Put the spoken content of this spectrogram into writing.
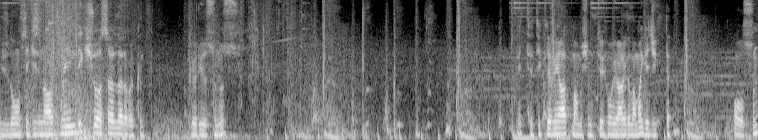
%18'in altına indik. Şu hasarlara bakın. Görüyorsunuz. E, tetiklemeyi atmamışım. Tüh o yargılama gecikti. Olsun.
